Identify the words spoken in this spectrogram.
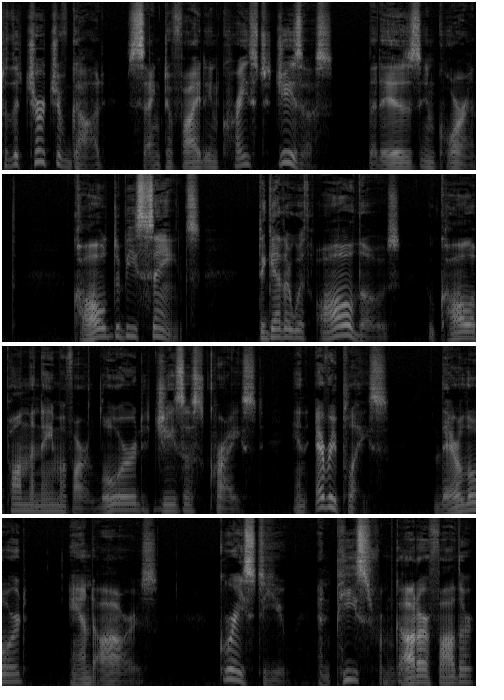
to the church of God sanctified in Christ Jesus, that is, in Corinth, called to be saints, together with all those who call upon the name of our Lord Jesus Christ, in every place, their Lord and ours. Grace to you, and peace from God our Father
